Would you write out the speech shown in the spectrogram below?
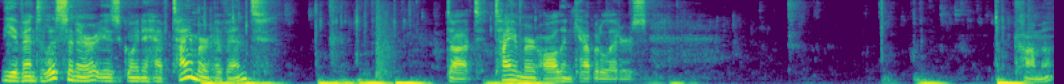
the event listener is going to have timer event dot timer all in capital letters comma.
